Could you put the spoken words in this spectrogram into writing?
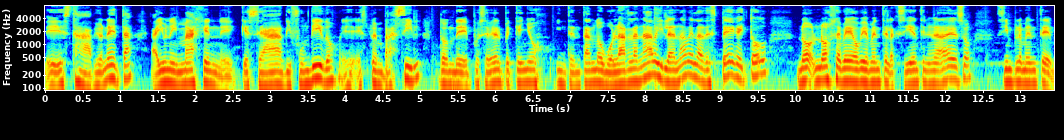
esta avioneta. Hay una imagen eh, que se ha difundido, esto en Brasil, donde pues se ve al pequeño intentando volar la nave y la nave la despega y todo. No, no se ve obviamente el accidente ni nada de eso. Simplemente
